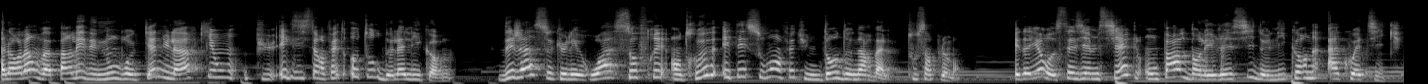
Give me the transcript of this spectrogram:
Alors là, on va parler des nombreux canulars qui ont pu exister en fait autour de la licorne. Déjà, ce que les rois s'offraient entre eux était souvent en fait une dent de narval, tout simplement. Et d'ailleurs, au XVIe siècle, on parle dans les récits de licornes aquatiques.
